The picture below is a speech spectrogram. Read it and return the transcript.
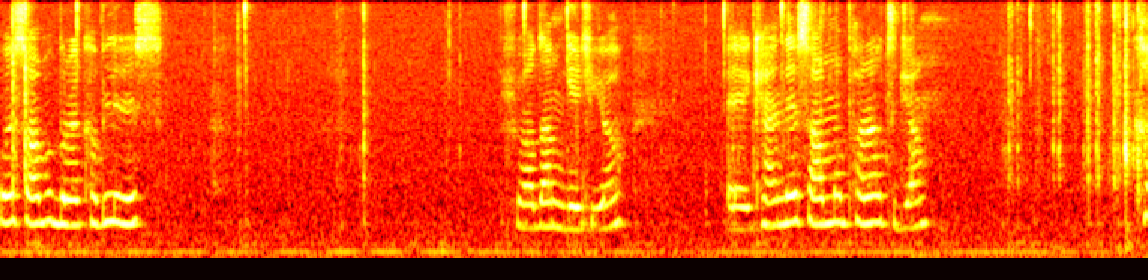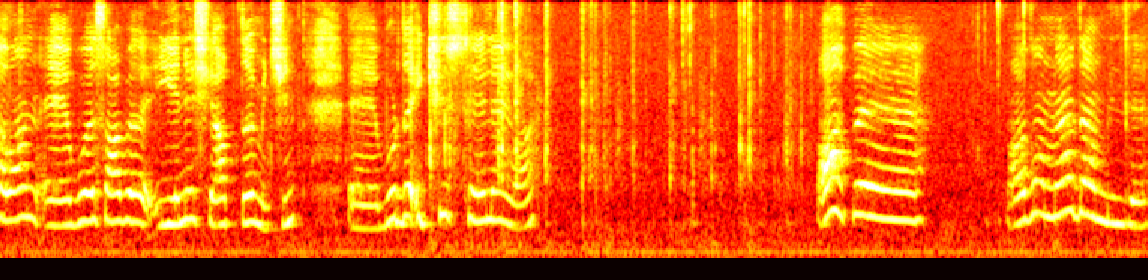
bu hesabı bırakabiliriz. Şu adam geliyor. Ee, kendi hesabıma para atacağım. Kalan e, bu hesabı yeni şey yaptığım için e, burada 200 TL var. Be. Adam nereden bildi?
